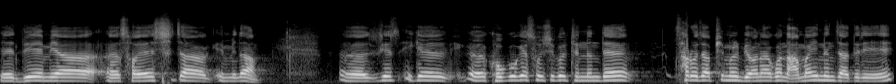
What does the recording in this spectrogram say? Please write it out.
느헤미야서의 시작입니다. 어, 이게 어, 고국의 소식을 듣는데 사로잡힘을 면하고 남아 있는 자들이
